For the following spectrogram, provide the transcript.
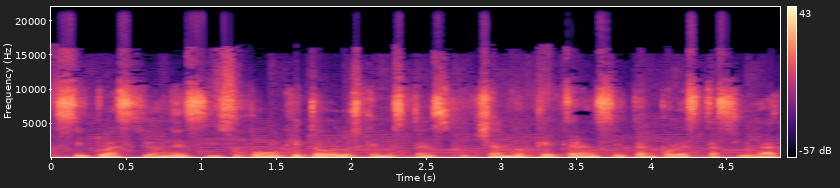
situaciones, y supongo que todos los que me están escuchando que transitan por esta ciudad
